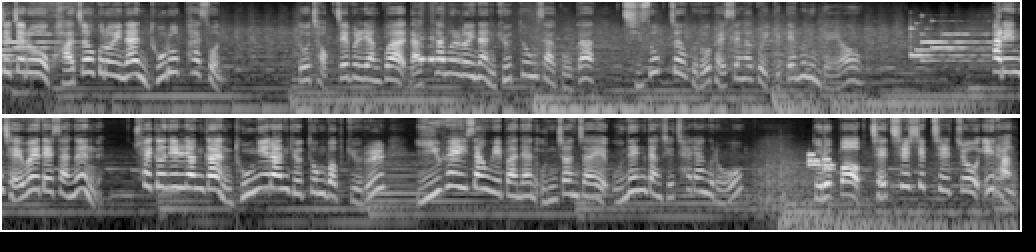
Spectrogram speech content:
실제로 과적으로 인한 도로 파손, 또 적재 불량과 낙하물로 인한 교통사고가 지속적으로 발생하고 있기 때문인데요. 할인 제외 대상은 최근 1년간 동일한 교통법규를 2회 이상 위반한 운전자의 운행 당시 차량으로 도로법 제77조 1항,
